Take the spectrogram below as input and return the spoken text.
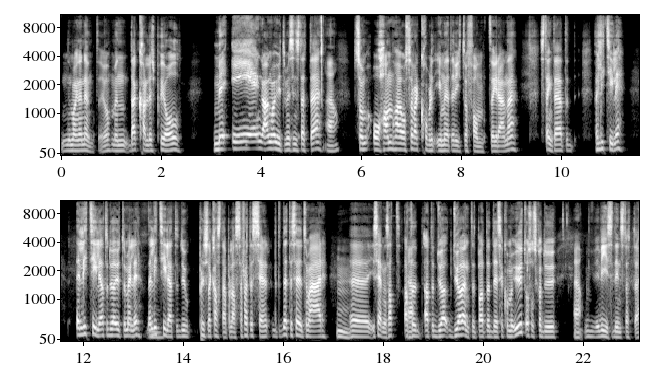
Magne nevnte det jo, men da Carlos Puyol med en gang var ute med sin støtte, Ja. som, og han har også vært koblet inn med dette Victor Font-greiene, så tenkte jeg at det var litt tidlig. Det er litt tidlig at du er ute og melder. Det er litt tidlig at du plutselig har kastet deg på lasset, for dette ser, dette, ser ut som er uh, iscenesatt. At, Ja. at du, har, du har ventet på at det skal komme ut, og så skal du Ja. vise din støtte.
